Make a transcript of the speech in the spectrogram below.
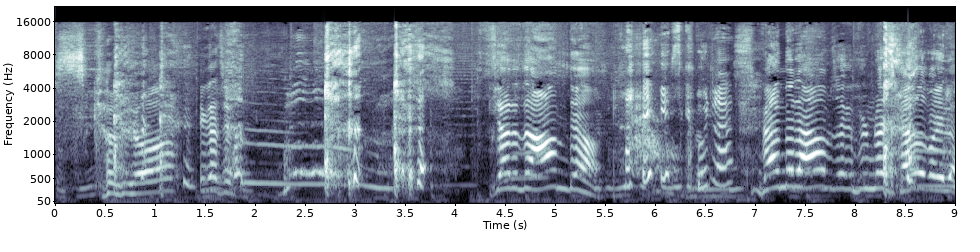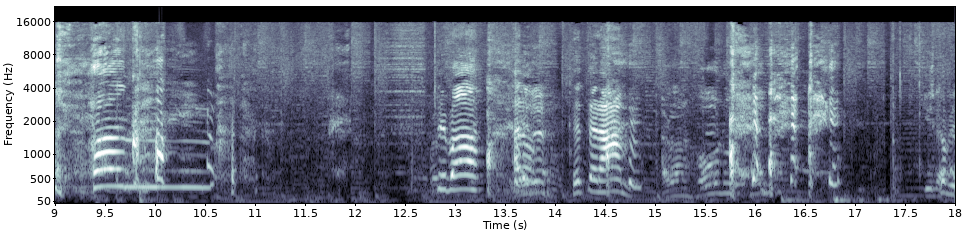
Skal vi høre? Ikke til. Fjern den der arm der. Sgu da. Fjern den der arm, så jeg kan filme den skaderegler. Det er bare... Hallo, det er den arm. Er du en hår nu? Skal vi?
